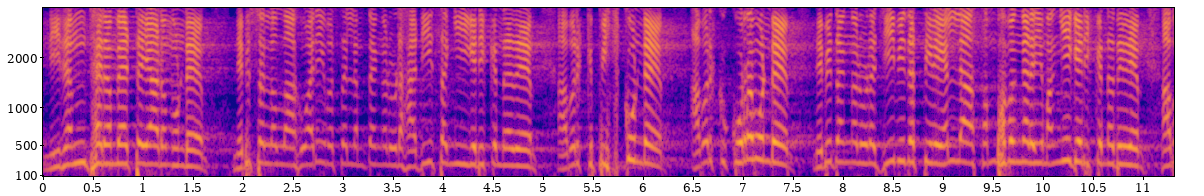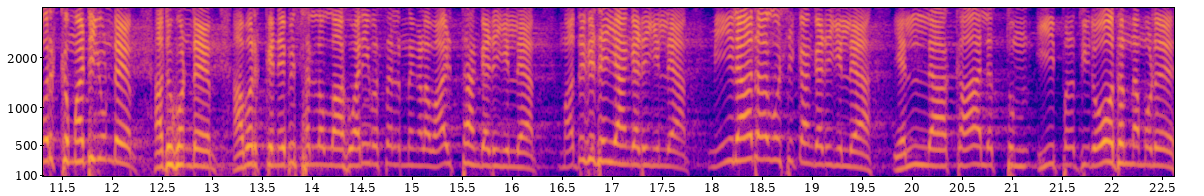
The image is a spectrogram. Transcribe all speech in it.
നിരന്തരം വേട്ടയാടുന്നുണ്ട്. നബി അലൈ വസ്ല്ലം തങ്ങളുടെ ഹദീസ് അംഗീകരിക്കുന്നത് അവർക്ക് പിശുക്കുണ്ട് അവർക്ക് കുറവുണ്ട്. നബി തങ്ങളുടെ ജീവിതത്തിലെ എല്ലാ സംഭവങ്ങളെയും അംഗീകരിക്കുന്നതിന് അവർക്ക് മടിയുണ്ട്. അതുകൊണ്ട് അവർക്ക് നബി സല്ലാഹു അലൈ വസ്ലം നിങ്ങളെ വാഴ്ത്താൻ കഴിയില്ല മതുക ചെയ്യാൻ കഴിയില്ല മീലാദ് ആഘോഷിക്കാൻ കഴിയില്ല. എല്ലാ കാലത്തും ഈ പ്രതിരോധം നമ്മൾ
